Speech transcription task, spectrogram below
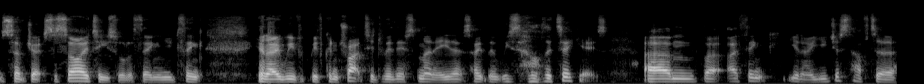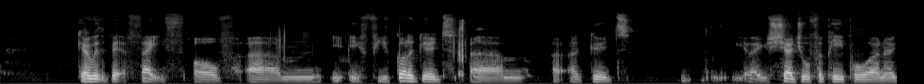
subject society sort of thing. And you'd think, you know, we've we've contracted with this money. Let's hope that we sell the tickets. Um, but I think you know you just have to go with a bit of faith of um, if you've got a good um, a, a good you know schedule for people and a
